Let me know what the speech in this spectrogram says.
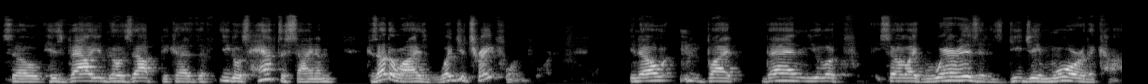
So his value goes up because the eagles have to sign him because otherwise what'd you trade for him for? You know but then you look so like where is it? Is dj moore the comp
